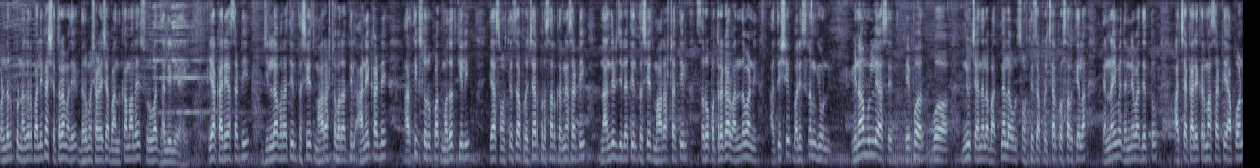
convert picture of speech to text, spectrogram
पंढरपूर नगरपालिका क्षेत्रामध्ये धर्मशाळेच्या बांधकामालाही सुरुवात झालेली आहे. या कार्यासाठी जिल्हाभरातील तसेच महाराष्ट्रभरातील अनेकांनी आर्थिक स्वरूपात मदत केली. या संस्थेचा प्रचार प्रसार करण्यासाठी नांदेड जिल्ह्यातील तसेच महाराष्ट्रातील सर्व पत्रकार बांधवांनी अतिशय परिश्रम घेऊन विनामूल्य असे पेपर व न्यूज चॅनलला बातम्या लावून संस्थेचा प्रचार प्रसार केला. त्यांनाही मी धन्यवाद देतो. आजच्या कार्यक्रमासाठी आपण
